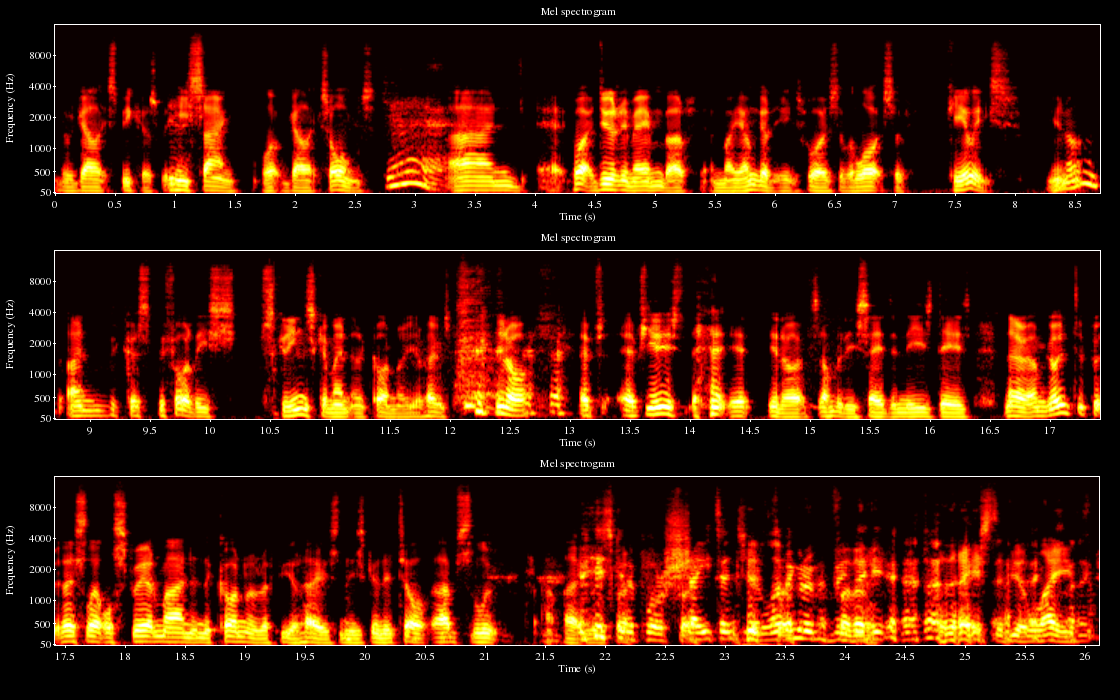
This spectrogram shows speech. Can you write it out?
they were Gaelic speakers, but he sang a lot of Gaelic songs. Yeah. And uh, what I do remember in my younger days was there were lots of ceilidhs, you know, and because before these screens come into the corner of your house, you know, if if you you know if somebody said in these days, now I'm going to put this little square man in the corner of your house and he's going to talk absolute crap at He's going to pour shite into your living room for the, day. for the rest of your life,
